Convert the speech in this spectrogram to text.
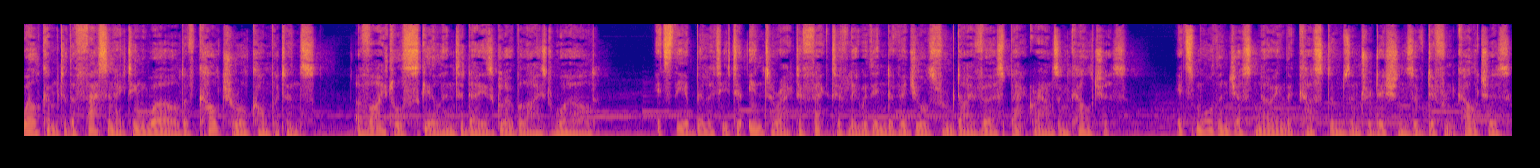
Welcome to the fascinating world of cultural competence, a vital skill in today's globalized world. It's the ability to interact effectively with individuals from diverse backgrounds and cultures. It's more than just knowing the customs and traditions of different cultures.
